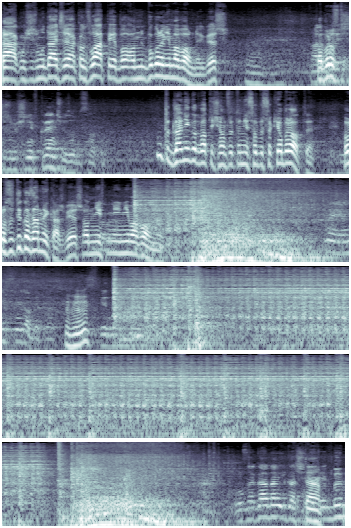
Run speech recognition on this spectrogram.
Tak, musisz mu dać, że jak on złapie, bo on w ogóle nie ma wolnych, wiesz? Ale Po prostu- żeby się nie wkręcił za wysoko. No to dla niego 2000 to nie są wysokie obroty. Po prostu tylko zamykasz, wiesz? On nie, nie, nie ma wolnych. Nie, ja nic nie robię teraz. Mhm. Zagada i gaśnie. Tak. Jakby...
